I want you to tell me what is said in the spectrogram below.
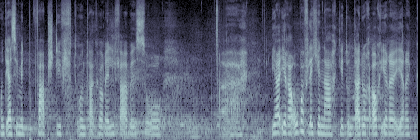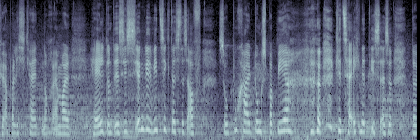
und er sie mit Farbstift und Aquarellfarbe so äh, ja, ihrer Oberfläche nachgeht und dadurch auch ihre, ihre Körperlichkeit noch einmal hält. Und es ist irgendwie witzig, dass das auf so Buchhaltungspapier gezeichnet ist. Also da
